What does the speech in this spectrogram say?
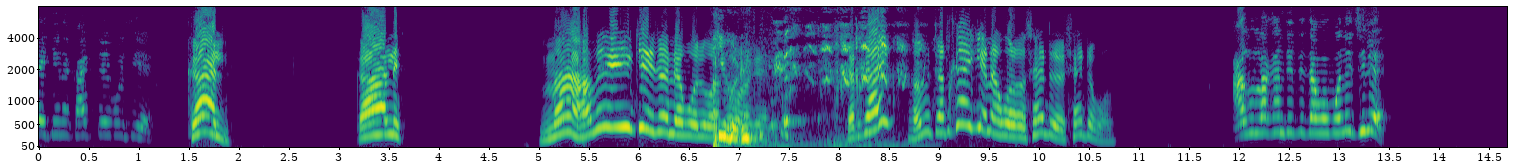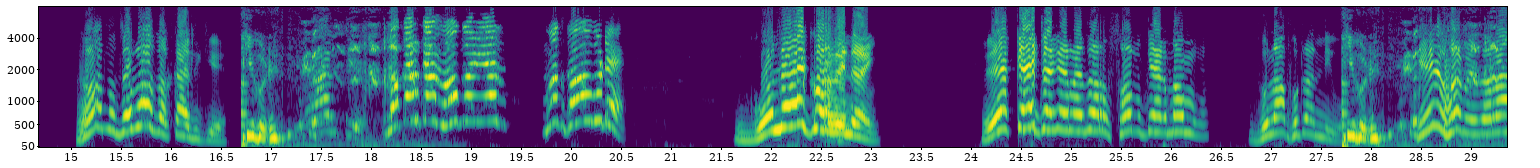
এইখানে কাটতে বসে কাল? কাল? না আমি কি জন্য বলব তোমাকে? টাটকাই আমি টাটকাই কেন বলব? সেটা সেটা বল। আলু লাগান দিতে যাব বলেছিলে? হ্যাঁ তো যাব তো কালকে। কালকে? লোকের কাম হোক করে আর মদ খাওয়া বটে। গোলে করবি নাই। একাই টাকা না ধর সবকে একদম ধুলা ফুটান দিব কি ভাবে তোরা?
